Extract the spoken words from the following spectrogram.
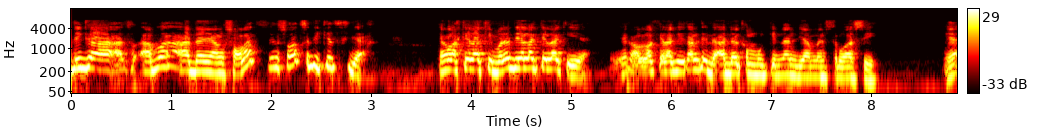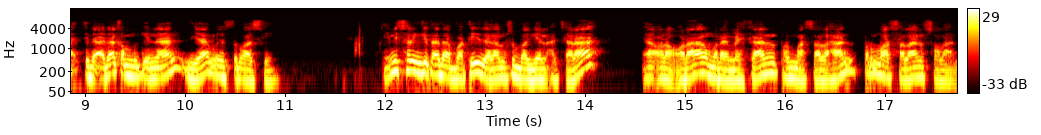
ketika apa ada yang sholat yang sholat sedikit saja. Yang laki-laki padahal dia laki-laki ya. Ya kalau laki-laki kan tidak ada kemungkinan dia menstruasi. Ya tidak ada kemungkinan dia menstruasi. Ini sering kita dapati dalam sebagian acara ya orang-orang meremehkan permasalahan permasalahan sholat.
